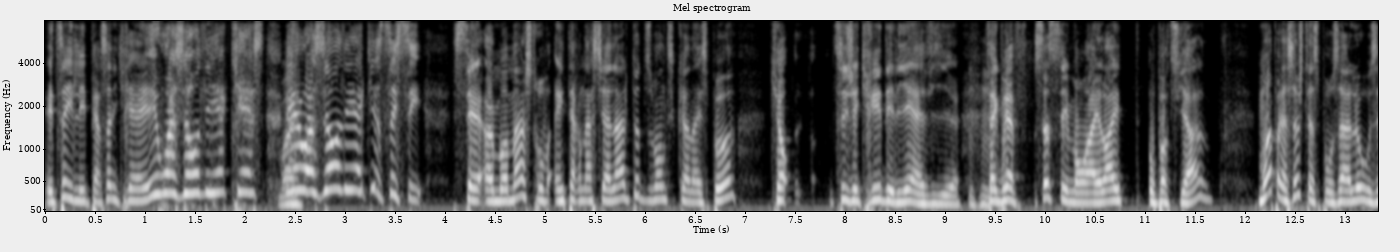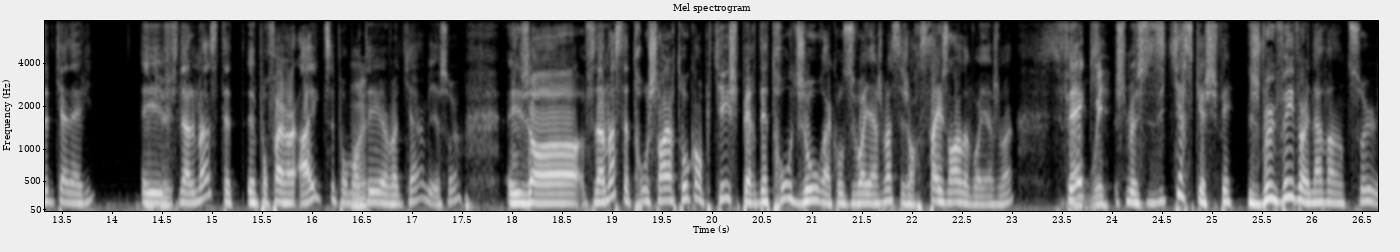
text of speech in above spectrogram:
et tu sais, les personnes ils criaient « It was only a kiss! Ouais. It was only a kiss! » Tu sais, c'est- un moment, je trouve, international, tout du monde qui ne connaissent pas, qui ont... Tu sais, j'ai créé des liens à vie. euh. Mhm. Fait que bref, ça, c'est mon highlight au Portugal. Moi, après ça, j'étais supposé aller aux îles Canaries. Et finalement, c'était euh, pour faire un hike, pour monter un volcan, bien sûr. Et genre, finalement, c'était trop cher, trop compliqué. Je perdais trop de jours à cause du voyagement. C'est genre 16 heures de voyagement. Fait que je me suis dit, qu'est-ce que je fais? Je veux vivre une aventure.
